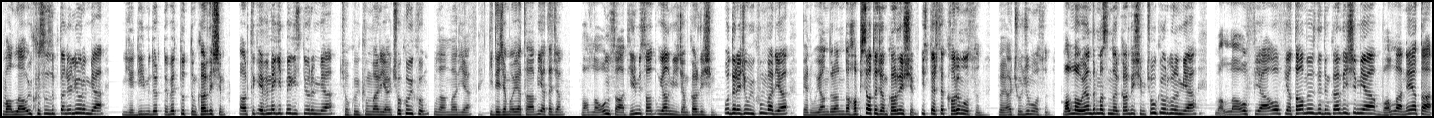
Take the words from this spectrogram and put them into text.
Vallahi uykusuzluktan ölüyorum ya. 7-24 nöbet tuttum kardeşim. Artık evime gitmek istiyorum ya. Çok uykum var ya çok uykum. Ulan var ya gideceğim o yatağa bir yatacağım. Vallahi 10 saat 20 saat uyanmayacağım kardeşim. O derece uykum var ya. Ben uyandıran da hapse atacağım kardeşim. İsterse karım olsun veya çocuğum olsun. Vallahi uyandırmasınlar kardeşim çok yorgunum ya. Vallahi of ya of yatağımı özledim kardeşim ya. Vallahi ne yatağı.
